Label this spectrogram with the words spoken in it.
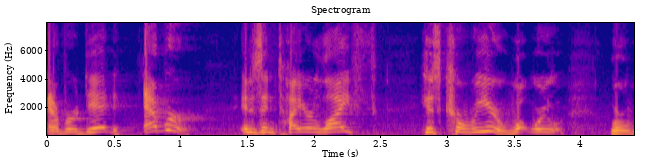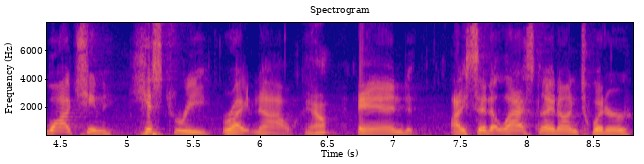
ever did, ever in his entire life, his career. What we're we're watching history right now. Yep. And I said it last night on Twitter.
